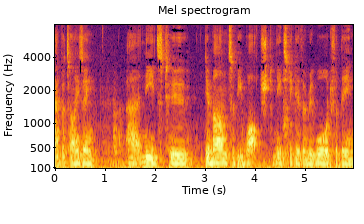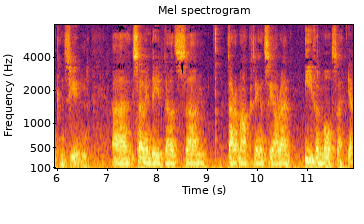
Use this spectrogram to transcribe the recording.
advertising uh, needs to demand to be watched, needs to give a reward for being consumed, uh, so indeed does um, direct marketing and CRM even more so. Yeah.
